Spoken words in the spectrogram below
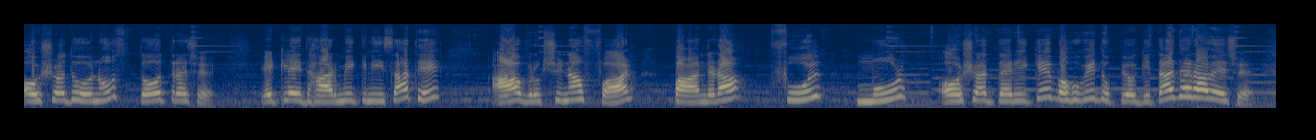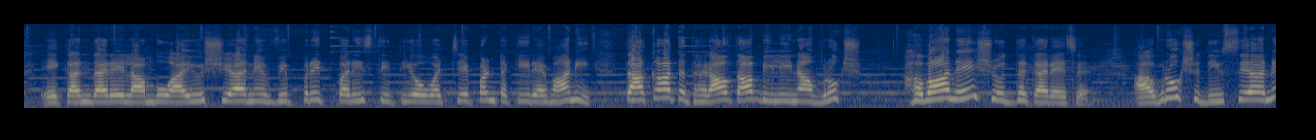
ઔષધોનો સ્તોત્ર છે. એટલે ધાર્મિકની સાથે આ વૃક્ષના ફળ, પાંદડા, ફૂલ, મૂળ, ઔષધ તરીકે બહુવિધ ઉપયોગિતા ધરાવે છે. એકંદરે લાંબુ આયુષ્ય અને વિપરીત પરિસ્થિતિઓ વચ્ચે પણ ટકી રહેવાની તાકાત ધરાવતા બીલીના વૃક્ષ હવાને શુદ્ધ કરે છે. આ વૃક્ષ દિવસે અને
